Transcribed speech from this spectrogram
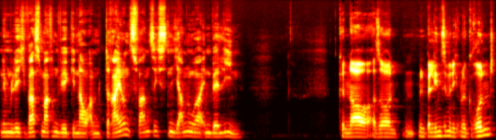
nämlich was machen wir genau am 23. Januar in Berlin? Genau, also in Berlin sind wir nicht ohne Grund,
